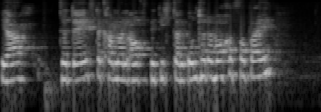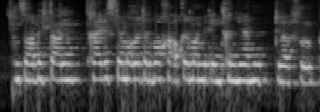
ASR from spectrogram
ja, der Dave, der kam dann auch wirklich dann unter der Woche vorbei. Und so habe ich dann drei bis vier Mal unter der Woche auch immer mit ihm trainieren dürfen.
